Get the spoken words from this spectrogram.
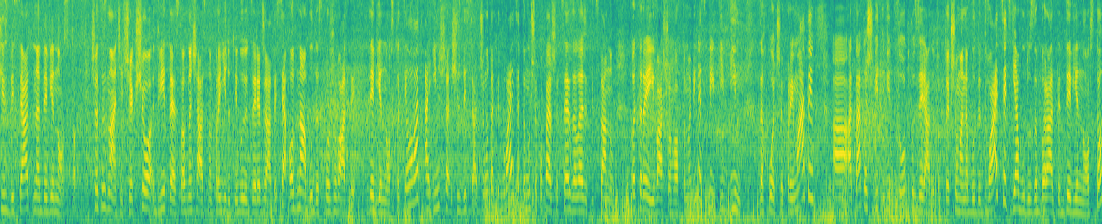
60 на 90. Що це значить? Що якщо дві Тесла одночасно приїдуть і будуть заряджатися, одна буде споживати 90 кВт, а інша 60. Чому так відбувається? Тому що, по-перше, це залежить від стану батареї вашого автомобіля, скільки він захоче приймати, а, також від відсотку заряду. Тобто, якщо в мене буде 20, я буду забирати 90,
